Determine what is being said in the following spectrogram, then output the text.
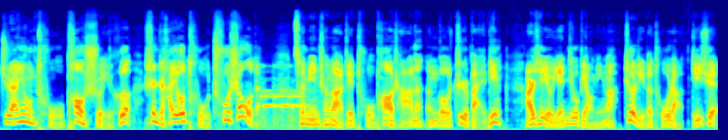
居然用土泡水喝，甚至还有土出售的。村民称啊，这土泡茶呢能够治百病，而且有研究表明啊，这里的土壤的确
